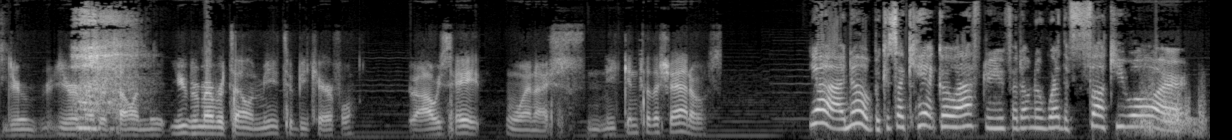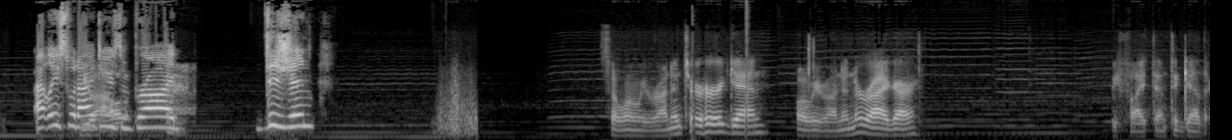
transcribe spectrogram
You, you remember telling me? You remember telling me to be careful. I always hate when I sneak into the shadows. Yeah, I know because I can't go after you if I don't know where the fuck you are. At least what You I do is out. a broad vision. So when we run into her again, or we run into Rygar, we fight them together.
